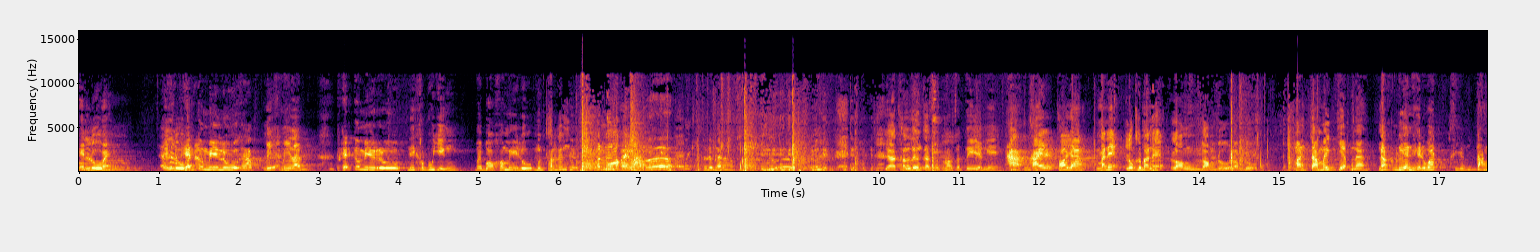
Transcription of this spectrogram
เห็นรูไหม เห็นรูไหเพมชรก็มีรูครับ มีมีอะไรไหมเพชรก็มีรู นี่เขาผู้หญิงไปบอกเขามีรูมึงทะลึ่งทะลึ่งไปล่ะทะลึ่งไปล่ะอย่าทะลึ่งกับสุภาพสตรีอย่างนี้อะใครท่อยางมานี่ลุกขึ้นมานี่ลองลองดูลองดู มันจะไม่เจ็บนะ นักเรียนเห็นว่าเสียงดัง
